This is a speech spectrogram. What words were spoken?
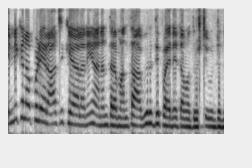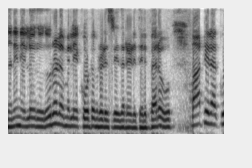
ఎన్నికలప్పుడే రాజకీయాలని అనంతరం అంతా అభివృద్ధిపైనే తమ దృష్టి ఉంటుందని నెల్లూరు రూరల్ ఎమ్మెల్యే కోటమిరెడ్డి శ్రీధర్ రెడ్డి తెలిపారు. పార్టీలకు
